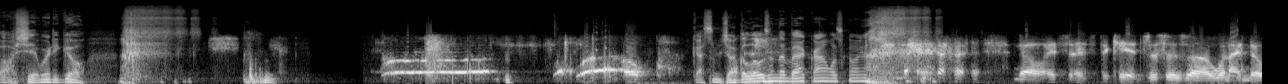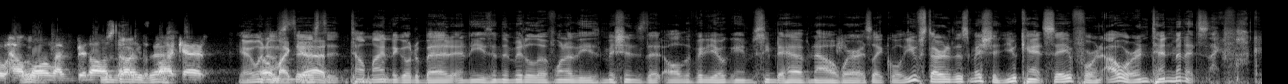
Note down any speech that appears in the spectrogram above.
oh shit, where'd he go? Oh, Got some juggalos in the background. What's going on? no, it's it's the kids. This is uh, when I know how long I've been on uh, is the that? Podcast. Yeah, I went Oh my upstairs to tell mine to go to bed, and he's in the middle of one of these missions that all the video games seem to have now, where it's like, "Well, you've started this mission. You can't save for an hour and ten minutes." Like, fuck.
